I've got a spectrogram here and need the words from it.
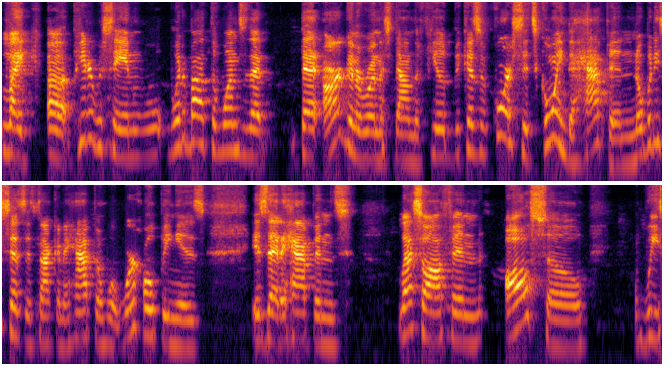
like uh, Peter was saying, what about the ones that that are going to run us down the field? Because of course it's going to happen. Nobody says it's not going to happen. What we're hoping is is that it happens less often, also we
